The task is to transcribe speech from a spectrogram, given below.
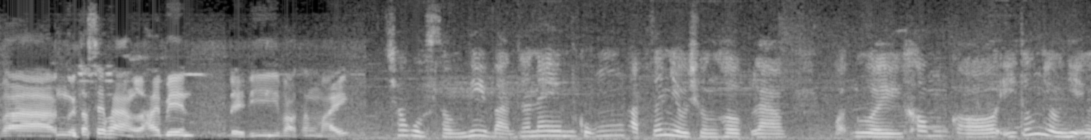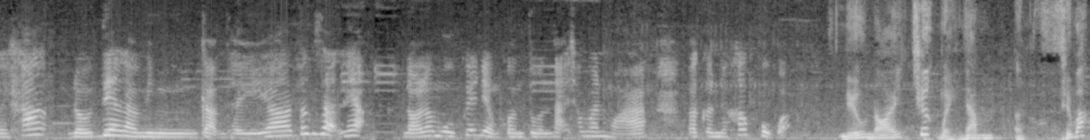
và người ta xếp hàng ở hai bên để đi vào thang máy. Trong cuộc sống thì bản thân em cũng gặp rất nhiều trường hợp là mọi người không có ý thức nhường nhịn người khác. Đầu tiên là mình cảm thấy ờ, tức giận ấy ạ. Đó là một khuyết điểm còn tồn tại trong văn hóa và cần được khắc phục ạ. Nếu nói trước 7 năm ở phía Bắc,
